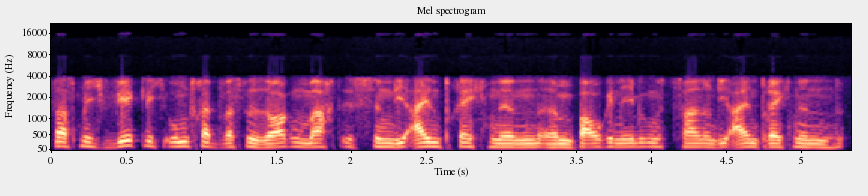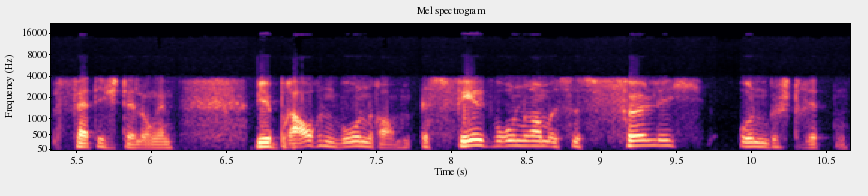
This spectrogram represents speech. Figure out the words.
was mich wirklich umtreibt, was mir Sorgen macht, ist, sind die einbrechenden ähm, Baugenehmigungszahlen und die einbrechenden Fertigstellungen. Wir brauchen Wohnraum. Es fehlt Wohnraum, es ist völlig unbestritten.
